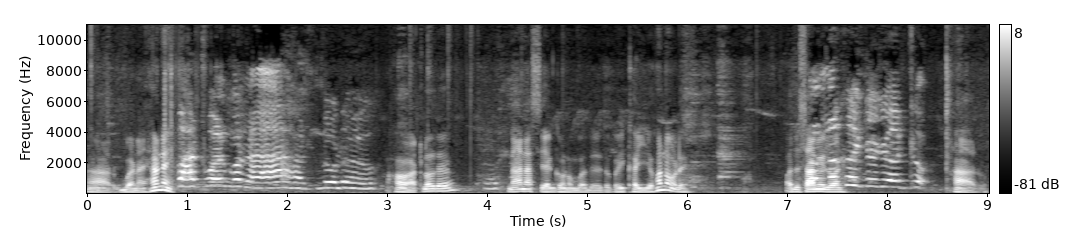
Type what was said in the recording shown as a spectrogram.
હા બનાવ્યું હા ને? હા આટલો થયો ના ના શેક ઘણો બધો તો પછી ખાઈએ. હોને વડે હજુ સામેલ હોય સારું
